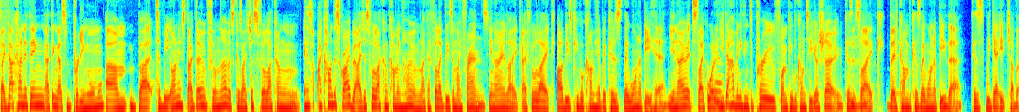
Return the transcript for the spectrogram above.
like that kind of thing. I think that's pretty normal. Um, but to be honest, I don't feel nervous because I just feel like I'm, I can't describe it. I just feel like I'm coming home. Like I feel like these are my friends, you know, like I feel like, oh, these people come here because they want to be here. You know, it's like, what, you don't have anything to prove when people come to your show because it's mm-hmm. like they've come because they want to be there because we get each other,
